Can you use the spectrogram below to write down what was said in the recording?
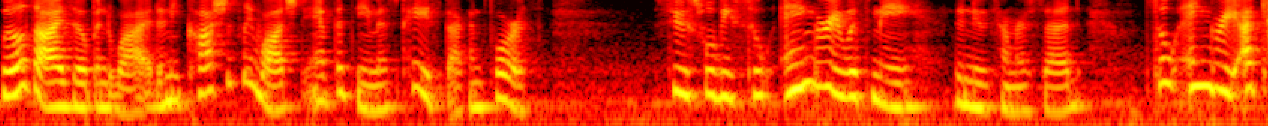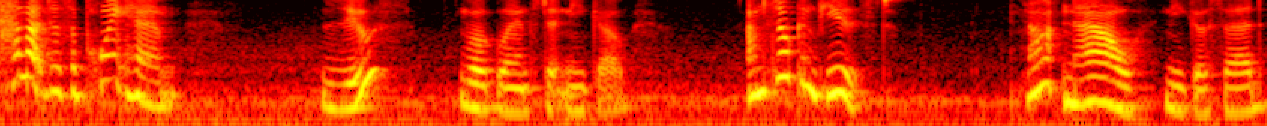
Will's eyes opened wide, and he cautiously watched Amphithemis pace back and forth. Zeus will be so angry with me, the newcomer said. So angry, I cannot disappoint him. Zeus? Will glanced at Nico. I'm still confused. Not now, Nico said.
